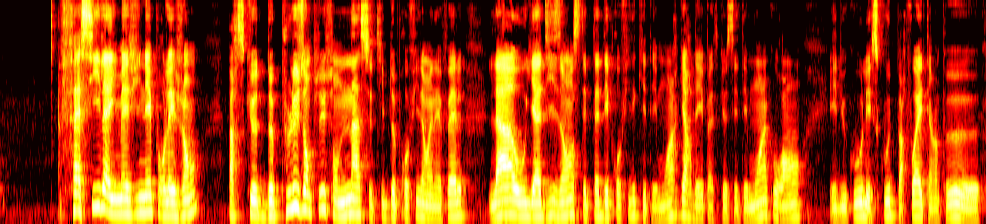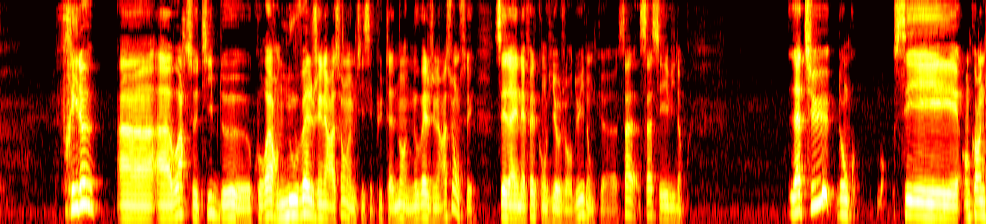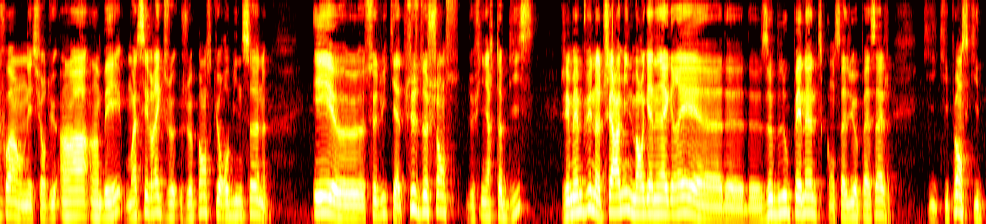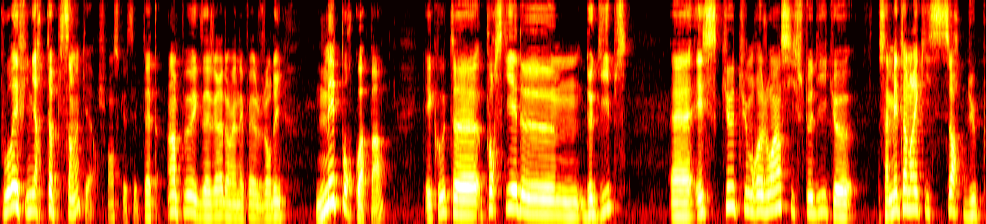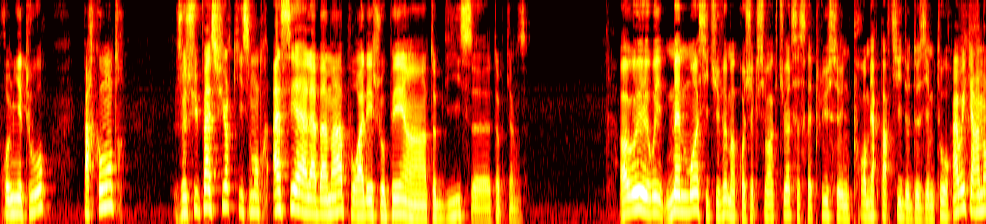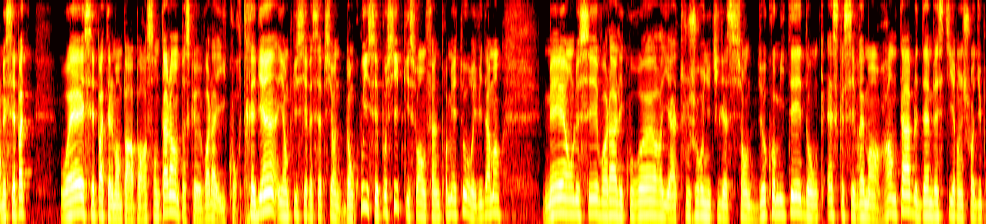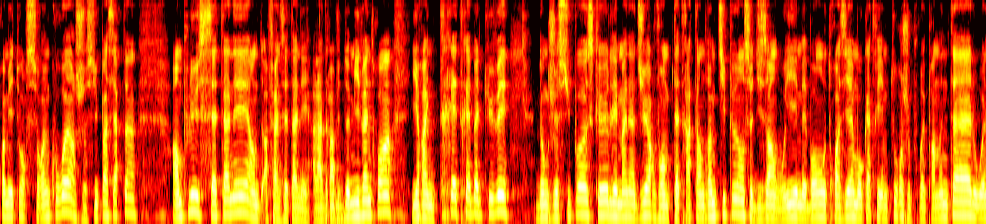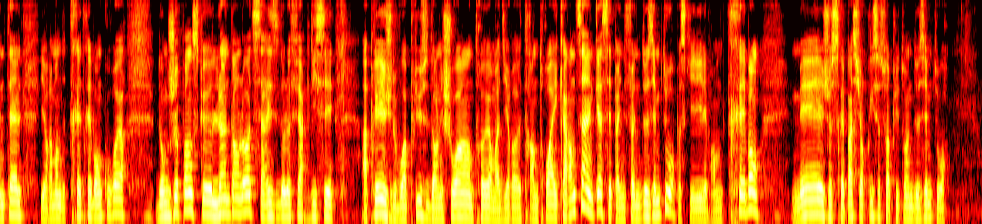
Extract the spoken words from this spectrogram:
facile à imaginer pour les gens, parce que de plus en plus, on a ce type de profil en NFL. Là où il y a 10 ans, c'était peut-être des profils qui étaient moins regardés, parce que c'était moins courant, et du coup, les scouts parfois étaient un peu frileux à, avoir ce type de euh, coureur nouvelle génération, même si c'est plus tellement une nouvelle génération, c'est la NFL qu'on vit aujourd'hui, donc euh, ça, ça c'est évident. Là-dessus, donc c'est encore une fois, on est sur du 1A, 1B. Moi, c'est vrai que je, je, pense que Robinson est euh, celui qui a le plus de chances de finir top 10. J'ai même vu notre cher ami Morgan Lagré de, de, The Blue Pennant, qu'on salue au passage, qui, pense qu'il pourrait finir top 5. Alors, je pense que c'est peut-être un peu exagéré dans la NFL aujourd'hui, mais pourquoi pas? Écoute, euh, pour ce qui est de, Gibbs, euh, est-ce que tu me rejoins si je te dis que ça m'étonnerait qu'il sorte du premier tour? Par contre, je suis pas sûr qu'il se montre assez à Alabama pour aller choper un top 10, euh, top 15. Ah oui, oui, même moi, si tu veux, ma projection actuelle, ce serait plus une première partie de deuxième tour. Ah oui, carrément. Mais c'est pas. Ouais, c'est pas tellement par rapport à son talent, parce que voilà, il court très bien et en plus il réceptionne. Donc oui, c'est possible qu'il soit en fin de premier tour, évidemment. Mais on le sait, voilà, les coureurs, il y a toujours une utilisation de comité. Donc est-ce que c'est vraiment rentable d'investir un choix du premier tour sur un coureur? Je suis pas certain. En plus, cette année, enfin cette année, à la draft 2023, il y aura une très très belle cuvée. Donc je suppose que les managers vont peut-être attendre un petit peu en se disant oui, mais bon, au troisième, au quatrième tour, je pourrais prendre un tel ou un tel. Il y a vraiment de très très bons coureurs. Donc je pense que l'un dans l'autre, ça risque de le faire glisser. Après, je le vois plus dans les choix entre, on va dire, 33 et 45. Hein. C'est pas une fin de deuxième tour parce qu'il est vraiment très bon. Mais je serais pas surpris que ce soit plutôt un deuxième tour.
